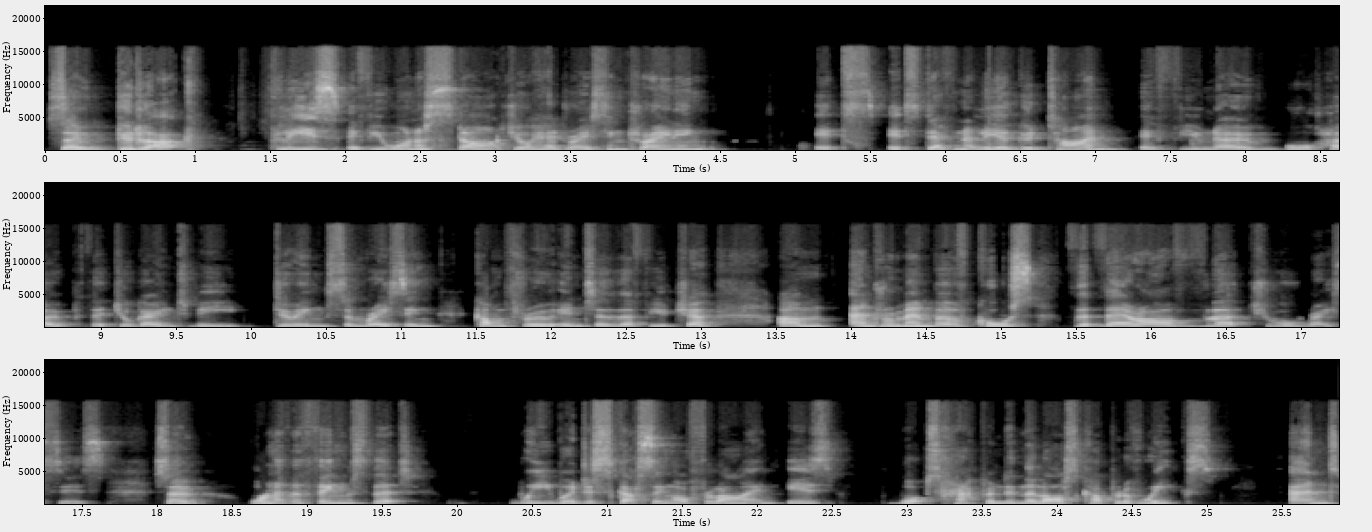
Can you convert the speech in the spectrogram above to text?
So good luck. Please if you want to start your head racing training it's it's definitely a good time if you know or hope that you're going to be doing some racing come through into the future. Um, and remember, of course, that there are virtual races. So one of the things that we were discussing offline is what's happened in the last couple of weeks. And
